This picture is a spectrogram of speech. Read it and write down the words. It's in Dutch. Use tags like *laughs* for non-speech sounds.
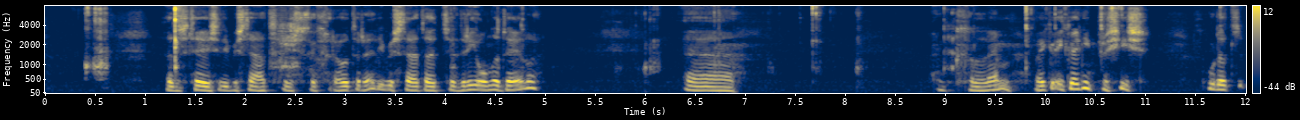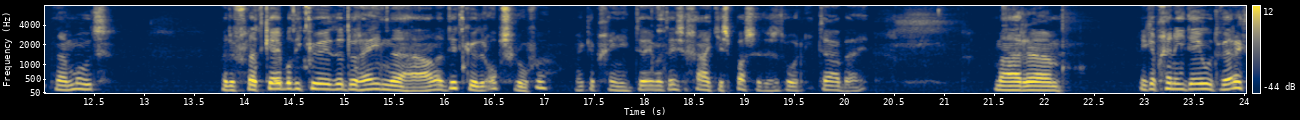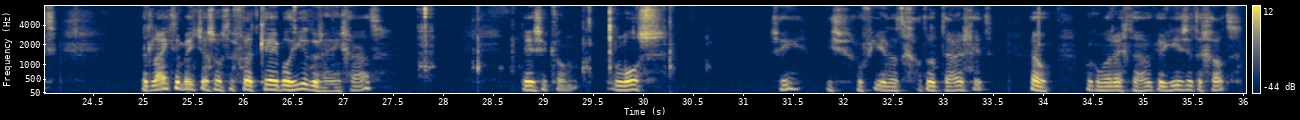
Dat is deze, die bestaat, die is een stuk groter, hè? die bestaat uit uh, drie onderdelen. Uh, een klem, ik, ik, weet niet precies hoe dat nou moet. Maar de flat cable die kun je er doorheen uh, halen. Dit kun je erop schroeven. Maar ik heb geen idee, want deze gaatjes passen, dus het hoort niet daarbij. Maar uh, ik heb geen idee hoe het werkt. Het lijkt een beetje alsof de cable hier doorheen gaat. Deze kan los. Zie, die schroef je in dat gat wat daar zit. Oh, moet ik hem wel recht houden. Kijk, hier zit een gat.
